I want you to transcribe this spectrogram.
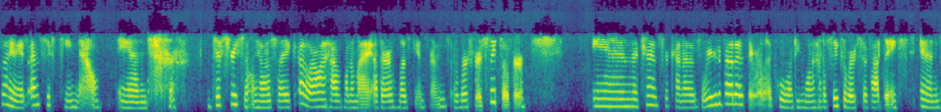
so, anyways, I'm 16 now, and just recently I was like, oh, I want to have one of my other lesbian friends over for a sleepover. And my parents were kind of weird about it. They were like, well, why do you want to have a sleepover so badly? And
